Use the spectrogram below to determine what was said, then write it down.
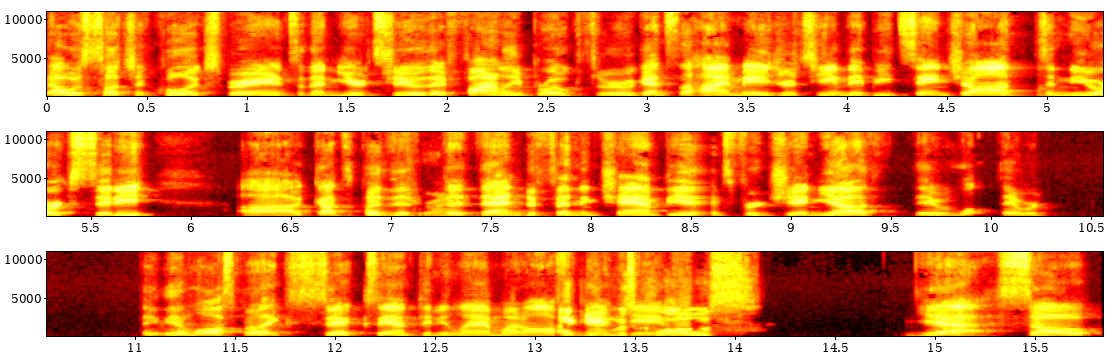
that was such a cool experience. And then year two, they finally broke through against the high major team. They beat St. John's in New York City. Uh, got to play the, right. the, then defending champions Virginia. They they were, I think they lost by like six. Anthony Lamb went off. That game that was game. close. Yeah, so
